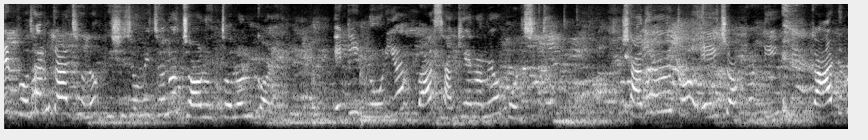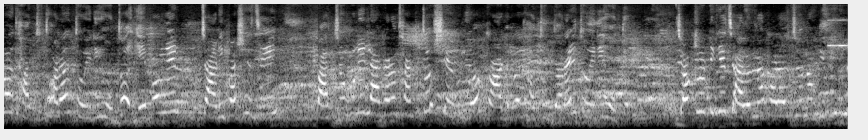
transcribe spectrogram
এর প্রধান কাজ হলো কৃষি জমির জন্য জল উত্তোলন করা। এটি নড়িয়া বা সাকিয়া নামেও পরিচিত। সাধারণত এই চক্রটি কাঠ বা ধাতু দ্বারা তৈরি হতো এবং এর চারিপাশে যেই পাত্রগুলি লাগানো থাকতো সেগুলিও কাঠ বা ধাতুর দ্বারাই তৈরি হতো। চক্রটিকে চালনা করার জন্য বিভিন্ন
